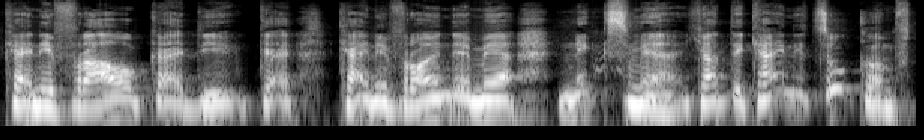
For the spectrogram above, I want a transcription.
keine Frau, keine, keine Freunde mehr, nix mehr. Ich hatte keine Zukunft.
